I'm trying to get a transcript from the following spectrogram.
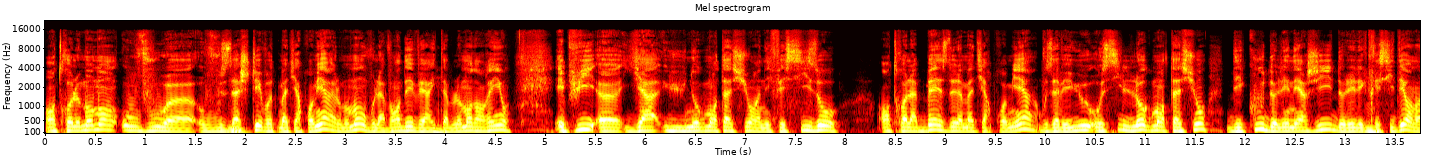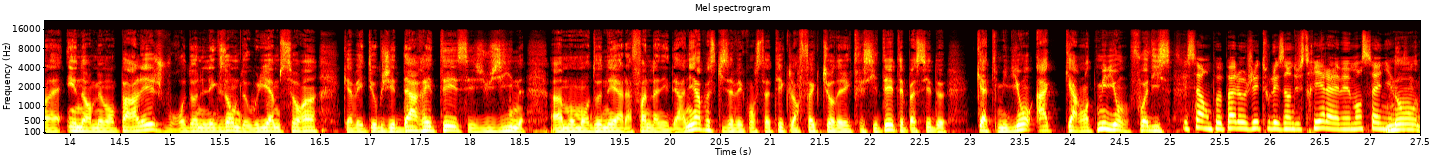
entre le moment où vous, euh, où vous achetez votre matière première et le moment où vous la vendez véritablement dans le rayon. Et puis, euh, il y a eu une augmentation, un effet ciseau entre la baisse de la matière première, vous avez eu aussi l'augmentation des coûts de l'énergie, de l'électricité. On en a énormément parlé. Je vous redonne l'exemple de William Sorin qui avait été obligé d'arrêter ses usines à un moment donné à la fin de l'année dernière parce qu'ils avaient constaté que leur facture d'électricité était passée de 4 millions à 40 millions, x 10. C'est ça, on peut pas loger tous les industriels à la même enseigne. Non.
